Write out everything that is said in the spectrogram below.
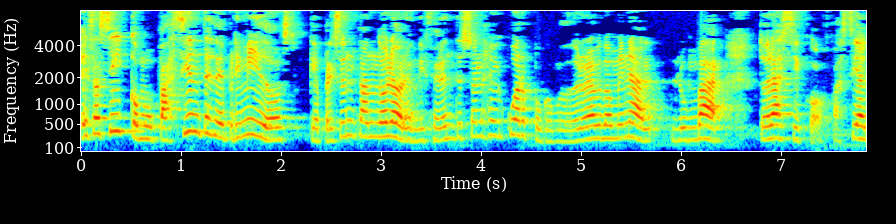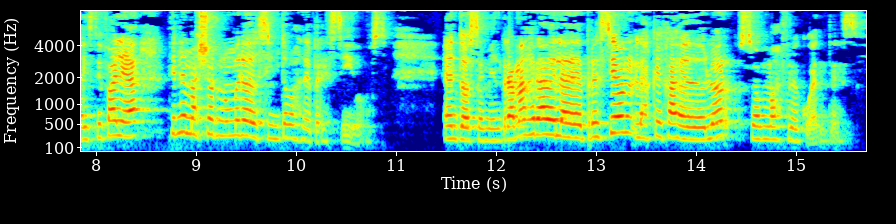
Es así como pacientes deprimidos que presentan dolor en diferentes zonas del cuerpo, como dolor abdominal, lumbar, torácico, facial y cefalea, tienen mayor número de síntomas depresivos. Entonces, mientras más grave la depresión, las quejas de dolor son más frecuentes.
